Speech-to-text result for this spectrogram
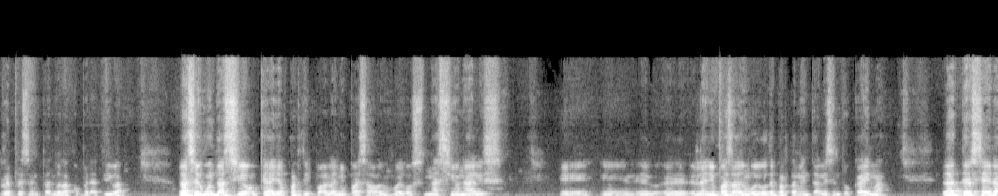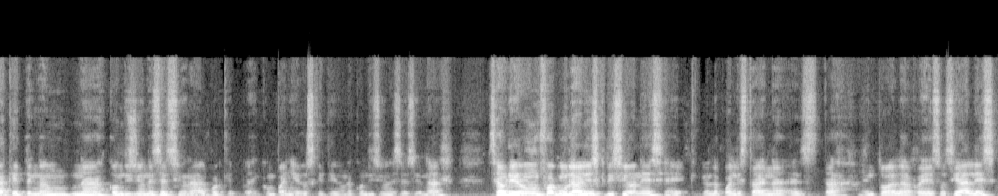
representando la cooperativa. La segunda acción, que haya participado el año pasado en Juegos Nacionales, eh, eh, el año pasado en Juegos Departamentales en Tocaima. La tercera, que tengan una condición excepcional, porque hay compañeros que tienen una condición excepcional. Se abrieron un formulario de inscripciones, eh, la cual está en, está en todas las redes sociales,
